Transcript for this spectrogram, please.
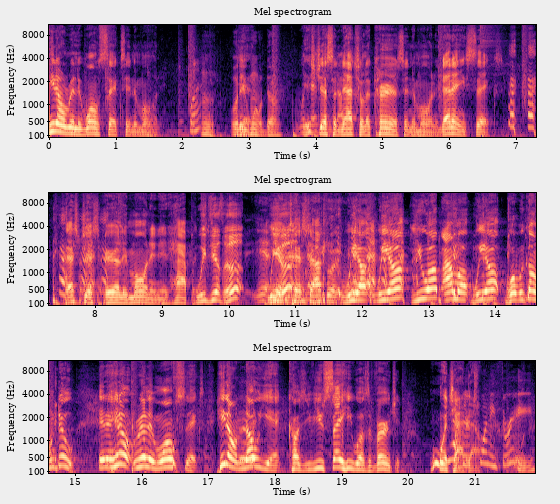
He don't really want sex in the morning. What? What do Yeah. you want, though? it's just a natural occurrence in the morning. That ain't sex. That's just early morning. It happens. We just up. Yeah. We We up. up. Testosterone. We up. We up. You up. I'm up. We up. What we gonna do? And he don't really want sex. He don't know yet because if you say he was a virgin, which yeah, I they're doubt. 23.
